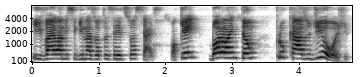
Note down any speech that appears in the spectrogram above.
e vai lá me seguir nas outras redes sociais, ok? Bora lá então pro caso de hoje.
